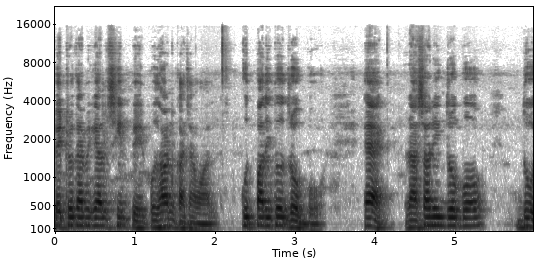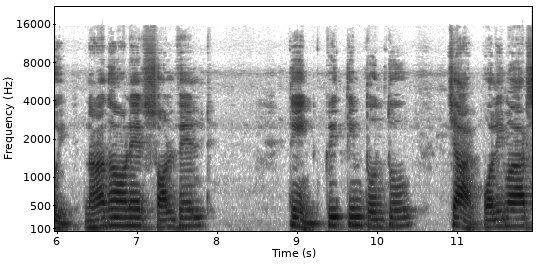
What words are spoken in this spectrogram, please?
পেট্রোকেমিক্যাল শিল্পের প্রধান কাঁচামাল। উৎপাদিত দ্রব্য। এক, রাসায়নিক দ্রব্য। দুই, নানা ধরনের সলভেন্ট। তিন, কৃত্রিম তন্তু। চার, পলিমার্স।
